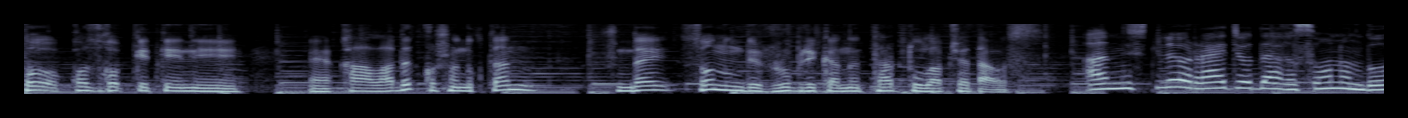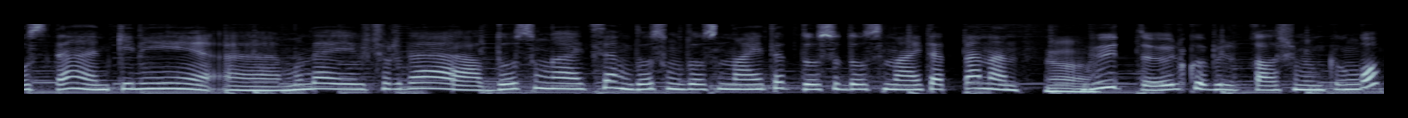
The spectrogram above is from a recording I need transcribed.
козгоп кеткени э, кааладык. Ошондуктан ушундай сонун бир рубриканы тартуулап жатабыз. Анын үстүнө радио дагы сонун дос да анткени э, мындай учурда досуңа айтсаң досуң досуна айтат досу досуна айтат да анан бүт өлкө билип калышы мүмкүн го.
